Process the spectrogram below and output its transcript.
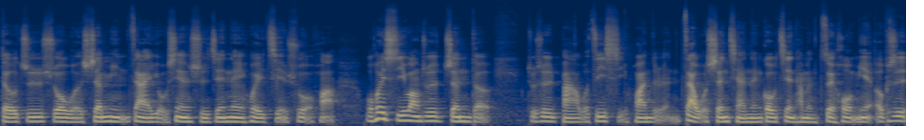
得知说我的生命在有限时间内会结束的话，我会希望就是真的，就是把我自己喜欢的人，在我生前能够见他们最后面，而不是。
